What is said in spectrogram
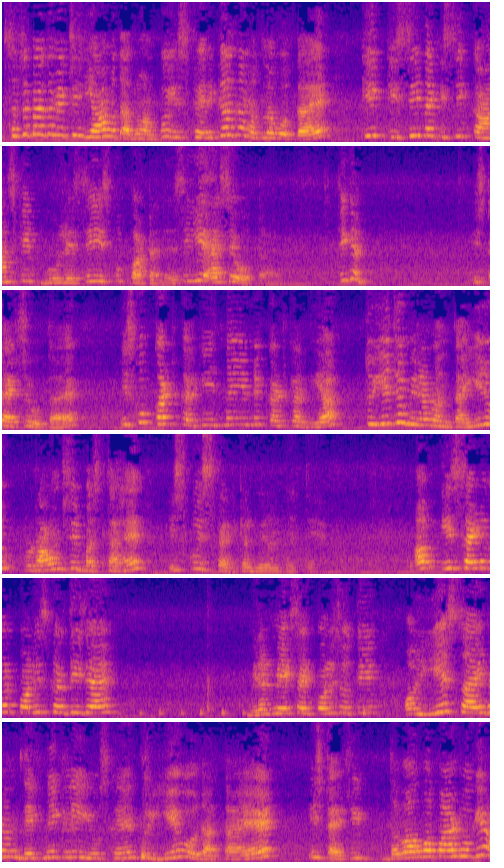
सबसे पहले तो मैं एक चीज़ यहाँ बता दू आपको स्फेरिकल का मतलब होता है कि किसी न किसी कांच के गोले से इसको काटा जाए। जैसे ये ऐसे होता है, ठीक है? इस टाइप से होता है। इसको कट करके, इतना ये कट कर दिया तो ये जो मिरर बनता है, ये जो राउंड से बसता है, इसको स्पेरिकल मिरर कहते हैं। अब इस साइड अगर पॉलिश कर दी जाए मिरर में एक साइड पॉलिश होती है, और ये साइड हम देखने के लिए यूज़ करें तो ये हो जाता है, इस टाइप से दबा हुआ पार्ट हो गया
